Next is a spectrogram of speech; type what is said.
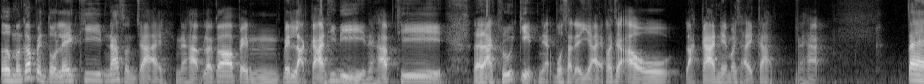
เออมันก็เป็นตัวเลขที่น่าสนใจนะครับ แล้วก็เป็นเป็นหลักการที่ดีนะครับ ที่หลายๆธุรกิจเนี่ยบริษัทใหญ่ๆก็จะเอาหลักการเนี้มาใช้กันนะฮะแต่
